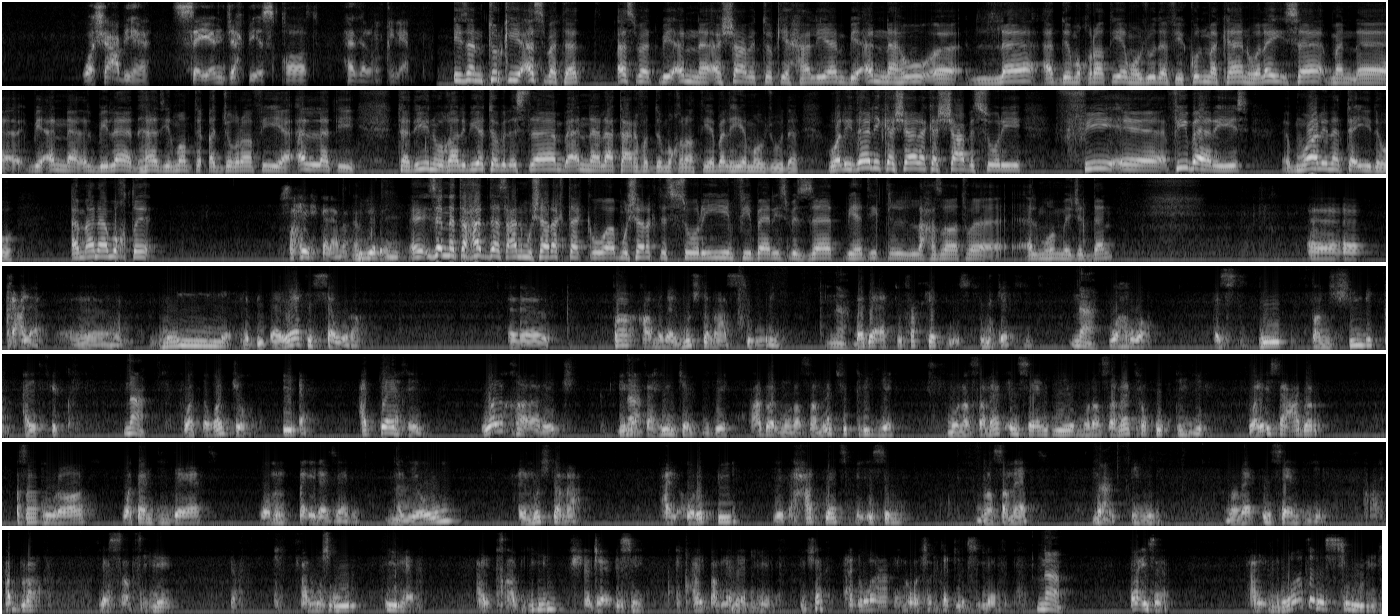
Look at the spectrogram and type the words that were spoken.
وشعبها سينجح بإسقاط هذا الانقلاب. اذا تركيا أثبتت أثبت بأن الشعب التركي حاليا بأنه آه، لا الديمقراطية موجودة في كل مكان وليس من آه، بأن البلاد هذه المنطقة الجغرافية التي تدين غالبيتها بالإسلام بانها لا تعرف الديمقراطية بل هي موجودة. ولذلك شارك الشعب السوري في آه، في باريس معلنا تأييده. أم أنا مخطئ؟ صحيح كلامك 100% إذا نتحدث عن مشاركتك ومشاركة السوريين في باريس بالذات بهذيك اللحظات المهمة جدا. آه، على آه، من بدايات الثورة آه، طاقة من المجتمع السوري نعم. بدأت تفكر بأسلوب جديد. نعم. وهو أسلوب تنشيط الفكر. نعم. والتوجه إلى الداخل والخارج نعم. بمفاهيم جديدة عبر منظمات فكرية منظمات إنسانية منظمات حقوقية وليس عبر تظاهرات وتنديدات وما إلى ذلك نعم. اليوم المجتمع الأوروبي يتحدث باسم منظمات نعم. منظمات إنسانية عبر يستطيع الوصول إلى القابلين في مجالسه البرلمانية بشتى أنواع وشتى جنسيات. نعم. فإذا المواطن السوري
